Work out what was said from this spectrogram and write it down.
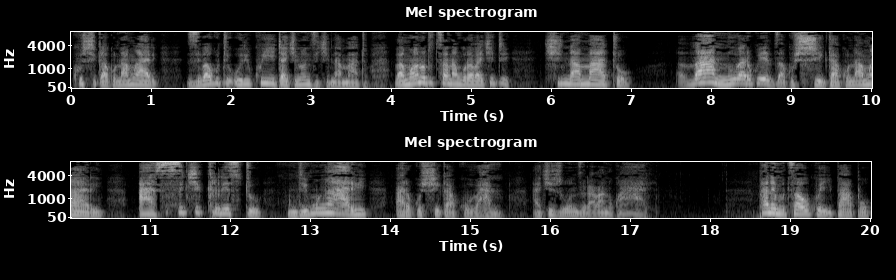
kusvika kuna mwari ziva kuti uri kuita chinonzi chinamato. Vamwe vanototsanangura vachiti chinamato. Vanhu vari kuedza kusvika kuna mwari asi chikristu ndimwari ari kusvika kuvanhu achizviunzira vanhu kwaari. Pane mutsauko ipapo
